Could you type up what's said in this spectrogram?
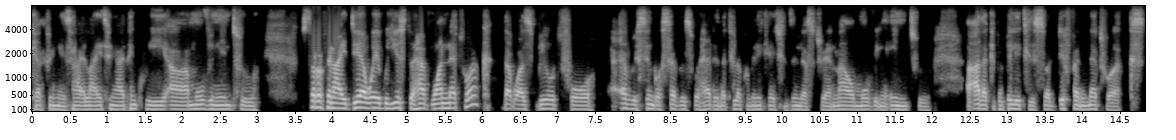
Katherine is highlighting. I think we are moving into sort of an idea where we used to have one network that was built for every single service we had in the telecommunications industry and now moving into uh, other capabilities so different networks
